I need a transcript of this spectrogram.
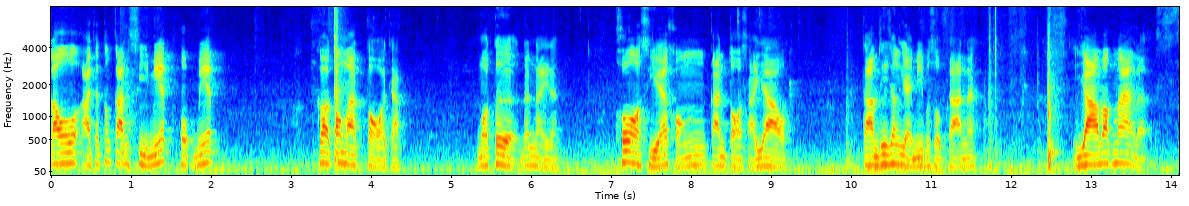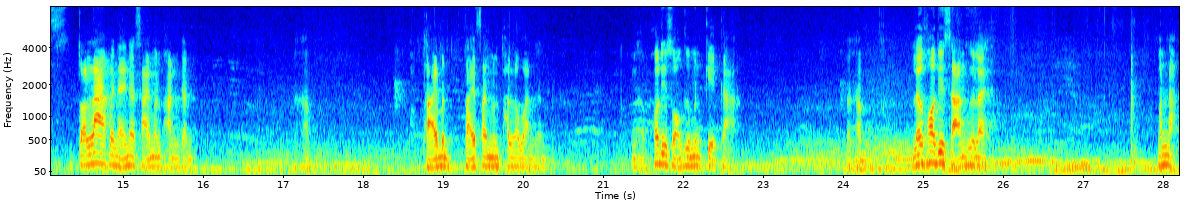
เราอาจจะต้องการ 4 เมตร 6 เมตร ก็ต้องมาต่อจากมอเตอร์ด้านในนะ ข้อเสียของการต่อสายยาว ตามที่ช่างใหญ่มีประสบการณ์นะ ยาวมากๆนะตอนลากไปไหนนะสายมันพันกันนะครับสายมันสายไฟมันพันละวันกันนะครับข้อที่สองคือมันเกะกะนะครับ แล้วข้อที่สามคืออะไร มันหนัก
